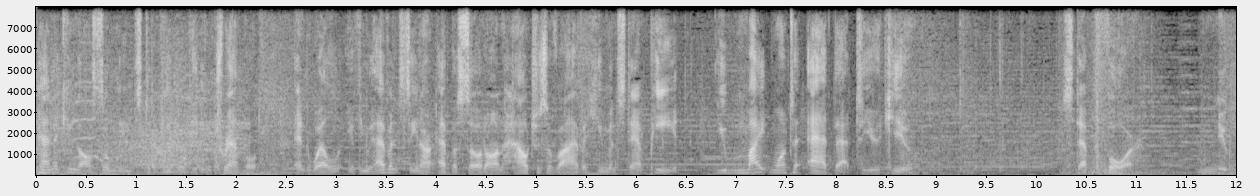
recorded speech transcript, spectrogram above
Panicking also leads to people getting trampled And well, if you haven't seen our episode on how to survive a human stampede, you might want to add that to your queue. Step 4. Nuke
